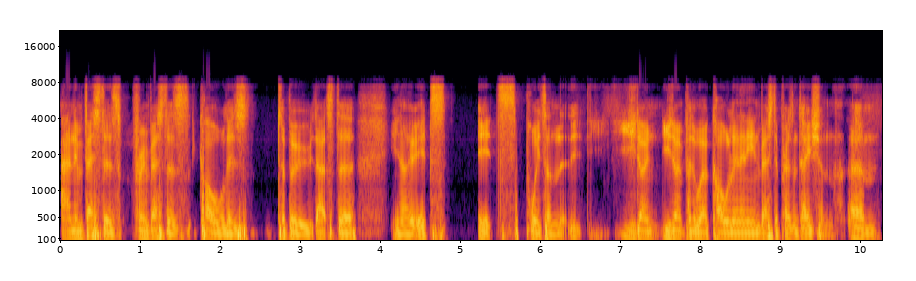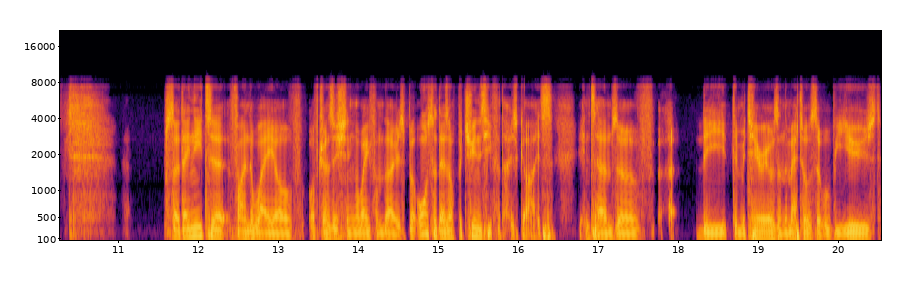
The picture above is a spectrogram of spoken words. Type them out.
and investors for investors, coal is taboo. That's the you know it's it's poison. You don't you don't put the word coal in any investor presentation. Um, so they need to find a way of of transitioning away from those but also there's opportunity for those guys in terms of uh, the the materials and the metals that will be used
